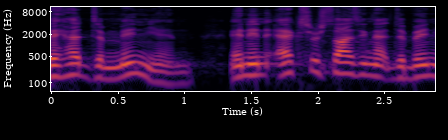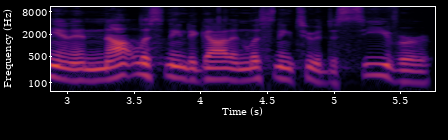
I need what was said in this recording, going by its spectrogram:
They had dominion. And in exercising that dominion and not listening to God and listening to a deceiver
